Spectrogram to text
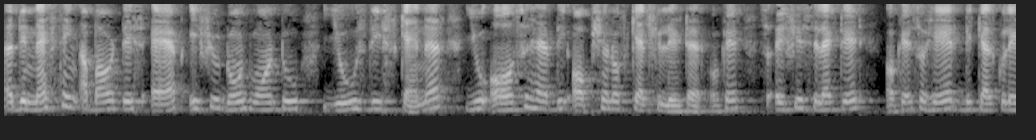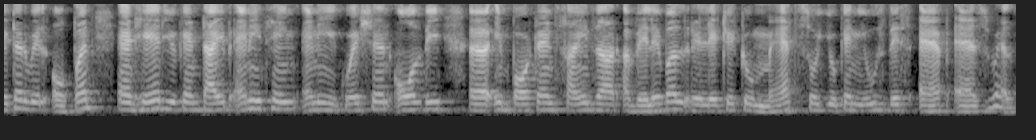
Uh, the next thing about this app, if you don't want to use the scanner, you also have the option of calculator. Okay, so if you select it, okay, so here the calculator will open and here you can type anything, any equation, all the uh, important signs are available related to math. So you can use this app as well.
